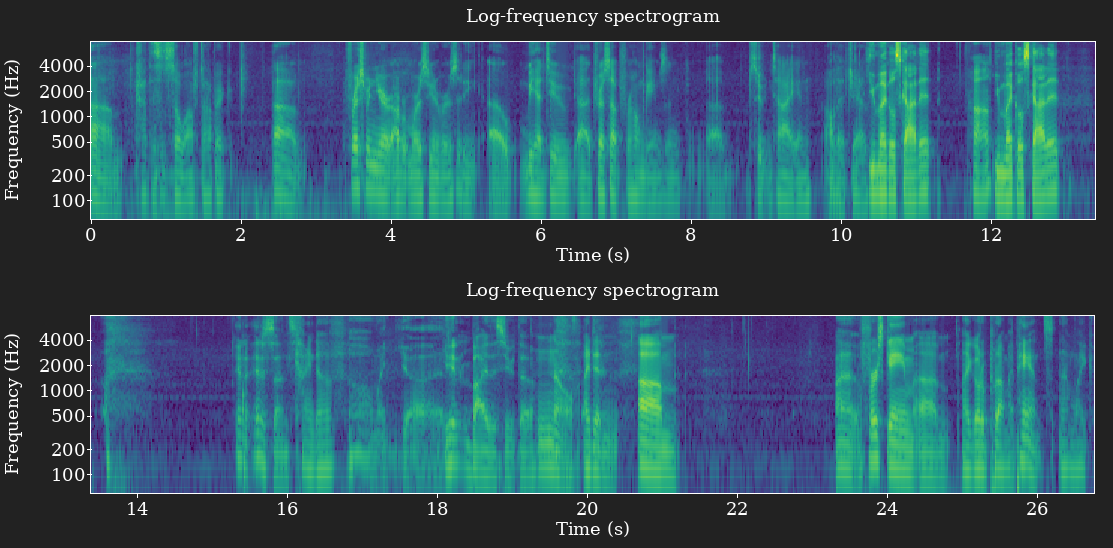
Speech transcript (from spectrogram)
um, God, this is so off topic. Um, freshman year at Robert Morris University, uh, we had to uh, dress up for home games and uh, suit and tie and all that jazz. You Michael Scott it. huh? You Michael Scott it. in, in a sense. Kind of. Oh my god. You didn't buy the suit though. No, I didn't. Um, uh, first game, um, I go to put on my pants, and I'm like,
